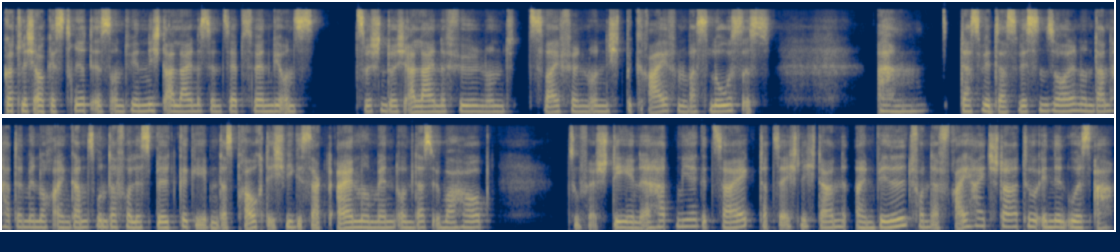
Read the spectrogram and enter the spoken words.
göttlich orchestriert ist und wir nicht alleine sind, selbst wenn wir uns zwischendurch alleine fühlen und zweifeln und nicht begreifen, was los ist, ähm, dass wir das wissen sollen. Und dann hat er mir noch ein ganz wundervolles Bild gegeben. Das brauchte ich, wie gesagt, einen Moment, um das überhaupt zu verstehen. Er hat mir gezeigt, tatsächlich dann ein Bild von der Freiheitsstatue in den USA.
